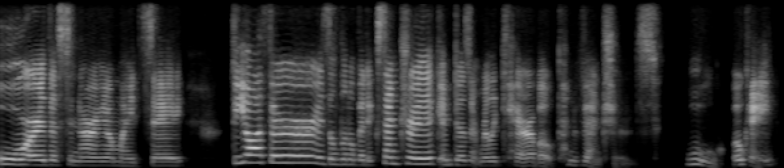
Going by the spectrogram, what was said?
Or the scenario might say, the author is a little bit eccentric and doesn't really care about conventions. Ooh, okay.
